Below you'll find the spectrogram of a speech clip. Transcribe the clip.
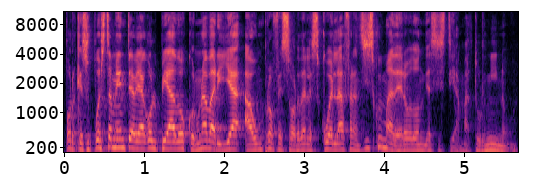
porque supuestamente había golpeado con una varilla a un profesor de la escuela Francisco y Madero donde asistía Maturnino.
